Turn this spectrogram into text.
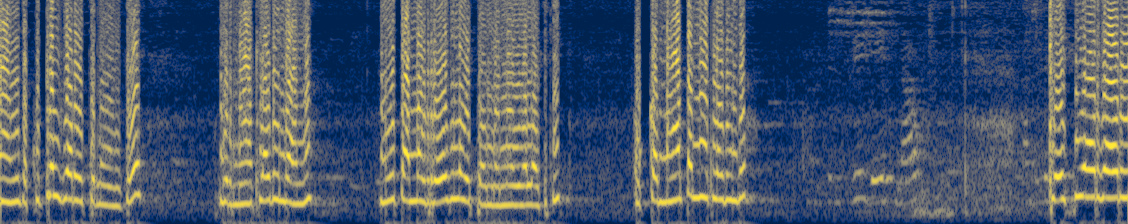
నా మీద కుట్రలు జరుగుతున్నాయంటే మీరు మాట్లాడిందా అన్న? నూట మూడు రోజులు అయిపోయిందన్న ఇవాళకి ఒక్క మాట మాట్లాడిందా కేసీఆర్ గారు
